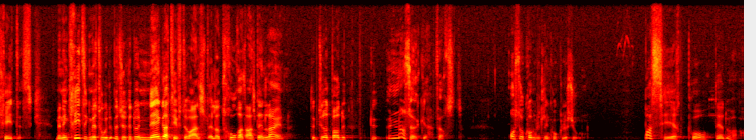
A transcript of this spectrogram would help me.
kritisk. Men en kritisk metode betyr ikke at du er negativ til alt eller tror at alt er en løgn. Det betyr at bare du, du undersøker først, og så kommer du til en konklusjon. Basert på det du har.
